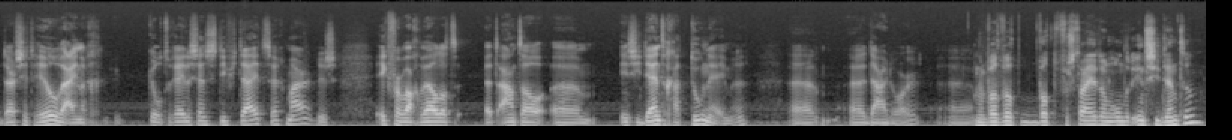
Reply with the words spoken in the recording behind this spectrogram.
Daar zit heel weinig culturele sensitiviteit, zeg maar. Dus ik verwacht wel dat het aantal ehm, incidenten gaat toenemen daardoor. Ehm, wat, wat, wat versta je dan onder incidenten?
